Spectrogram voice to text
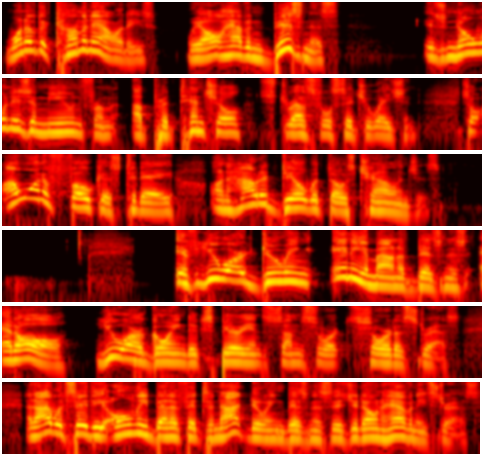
One of the commonalities we all have in business is no one is immune from a potential stressful situation. So I want to focus today on how to deal with those challenges. If you are doing any amount of business at all, you are going to experience some sort sort of stress. And I would say the only benefit to not doing business is you don't have any stress.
